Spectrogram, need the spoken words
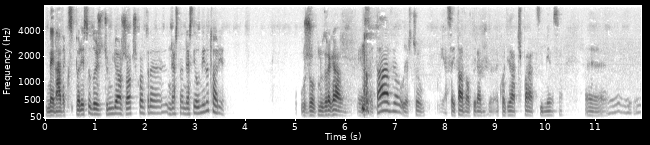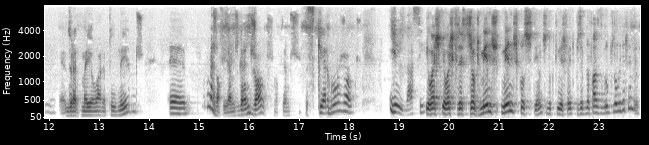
nem nada que se pareça dois dos melhores jogos contra, nesta, nesta eliminatória. O jogo no Dragão é aceitável, este jogo é aceitável, tirando a quantidade de disparates imensa uh, durante meia hora, pelo menos. Uh, mas não fizemos grandes jogos, não fizemos sequer bons jogos. E ainda assim. Eu acho, eu acho que fizeste jogos menos, menos consistentes do que tinhas feito, por exemplo, na fase de grupos da Liga Champions.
